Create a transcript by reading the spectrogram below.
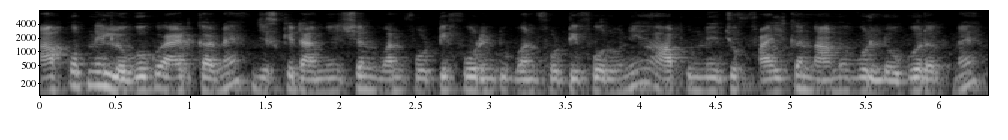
आपको अपने लोगो को ऐड करना है, जिसकी dimension 144 forty four into one होनी है। आप उन्हें जो फ़ाइल का नाम है, वो लोगो रखना है।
